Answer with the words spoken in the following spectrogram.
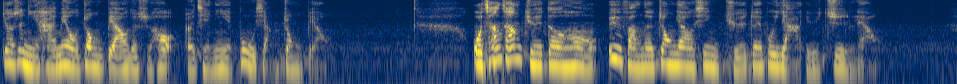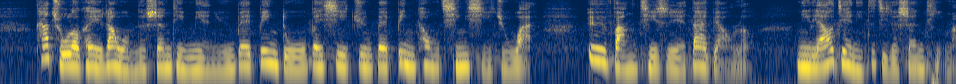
就是你还没有中标的时候，而且你也不想中标。我常常觉得，吼，预防的重要性绝对不亚于治疗。它除了可以让我们的身体免于被病毒、被细菌、被病痛侵袭之外，预防其实也代表了你了解你自己的身体吗？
